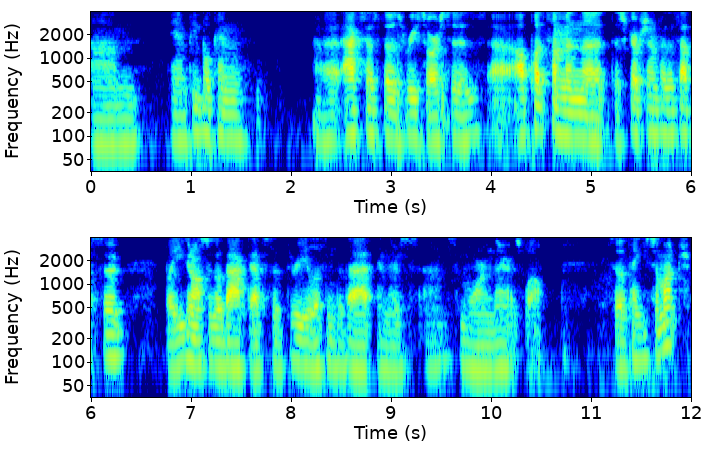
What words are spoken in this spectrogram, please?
um, and people can uh, access those resources. Uh, I'll put some in the description for this episode, but you can also go back to episode three, listen to that, and there's um, some more in there as well. So thank you so much.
